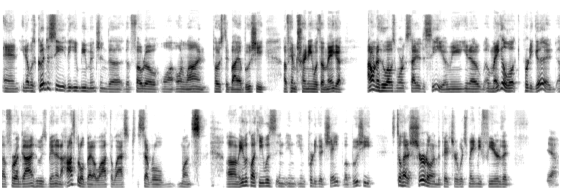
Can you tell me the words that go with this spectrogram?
and you know, it was good to see that you, you mentioned the the photo online posted by Ibushi of him training with Omega. I don't know who I was more excited to see. I mean, you know, Omega looked pretty good uh, for a guy who's been in a hospital bed a lot the last several months. Um, he looked like he was in, in, in pretty good shape. Ibushi still had a shirt on in the picture, which made me fear that yeah,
